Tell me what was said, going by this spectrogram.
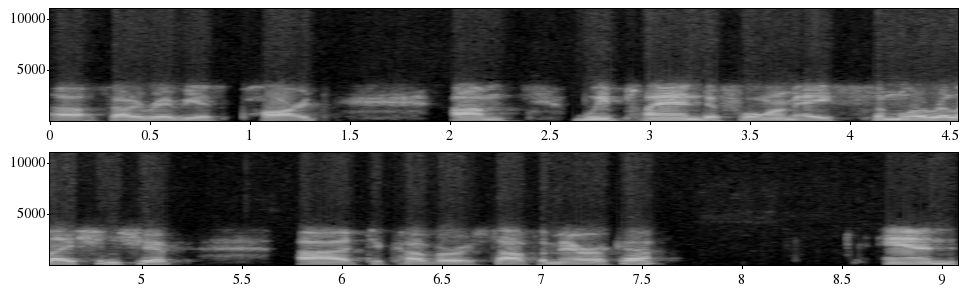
uh, Saudi Arabia is part. Um, we plan to form a similar relationship uh, to cover South America. And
